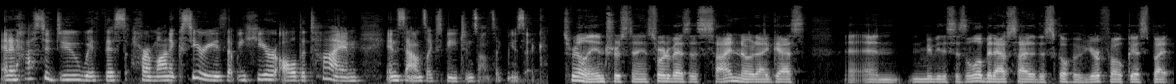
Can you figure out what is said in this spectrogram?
And it has to do with this harmonic series that we hear all the time in sounds like speech and sounds like music. It's really interesting. Sort of as a side note, I guess, and maybe this is a little bit outside of the scope of your focus, but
